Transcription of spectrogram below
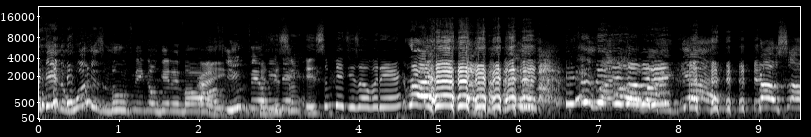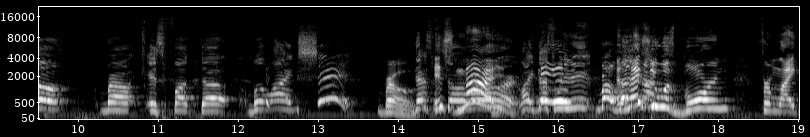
and then the women's movement gonna get involved. Right. You feel me? There's some, there's some bitches over there. Right. it's like, oh my god, bro. So, bro, it's fucked up. But like, shit. Bro, That's what it's y'all not. are. Like, that's what it is, bro. Unless not- you was born from like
